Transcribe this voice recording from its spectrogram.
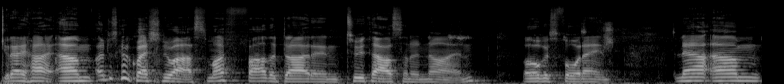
G'day, hi. Um, I just got a question to ask. My father died in 2009, August 14th. Now, um,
